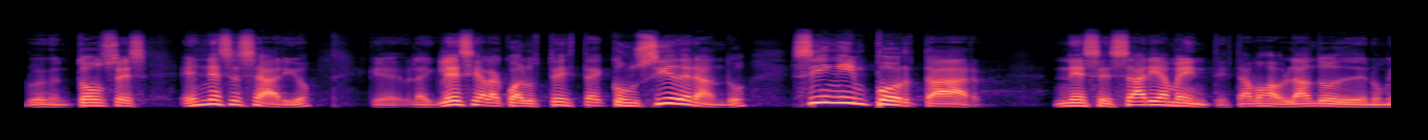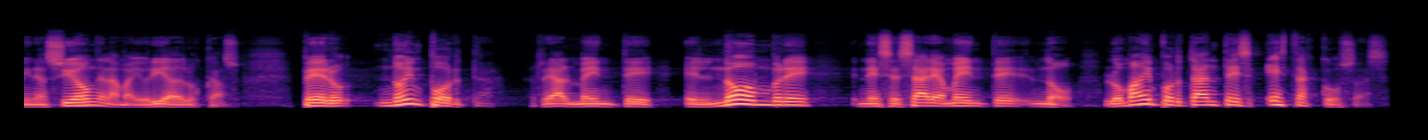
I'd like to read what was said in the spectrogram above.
Luego entonces es necesario que la iglesia a la cual usted está considerando, sin importar necesariamente, estamos hablando de denominación en la mayoría de los casos, pero no importa realmente el nombre, necesariamente no. Lo más importante es estas cosas.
